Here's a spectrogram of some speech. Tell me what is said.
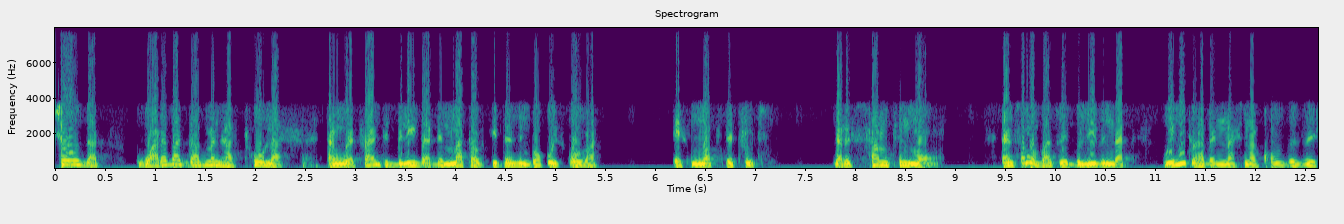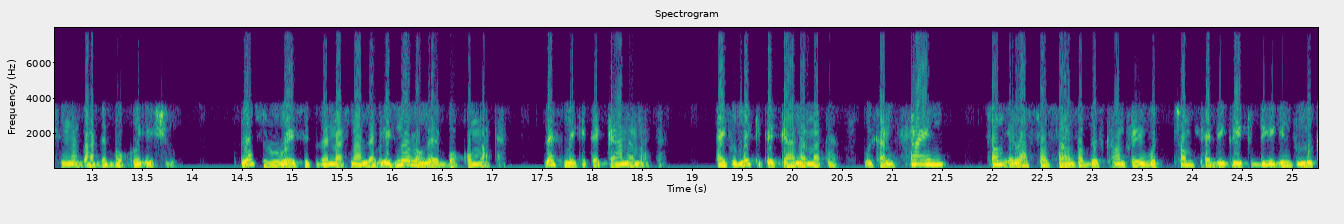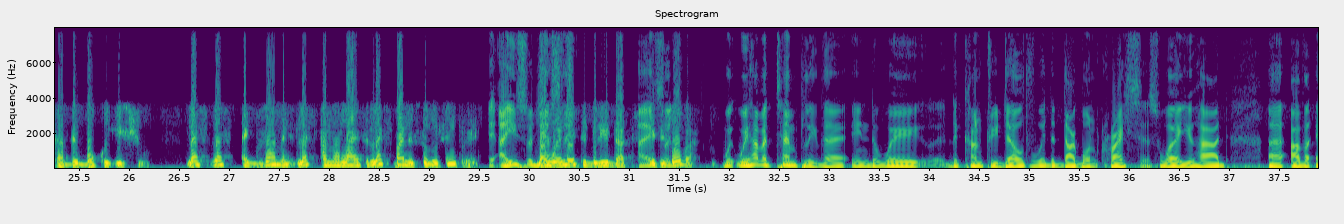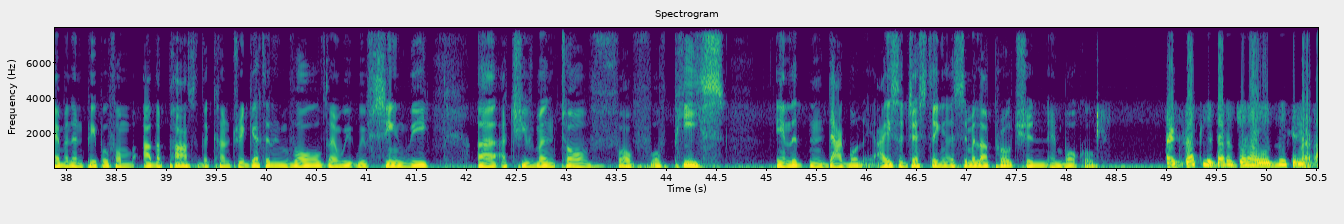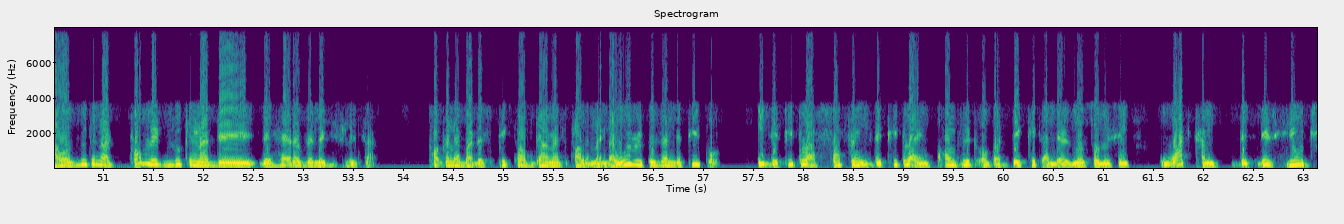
shows that whatever government has told us, and we're trying to believe that the matter of chieftains in Bawku is over, is not the truth. There is something more. And some of us were believing that we need to have a national conversation about the Bawku issue. Let's raise it to the national level. It's no longer a Bawku matter. Let's make it a Ghana matter. And if we make it a Ghana matter, we can find some illustrious sons of this country with some pedigree to begin to look at the Bawku issue Let's let's examine it. Let's analyze it. Let's find a solution to it. Are you suggesting? But we're led to believe that it is over. We, we have a template there in the way the country dealt with the Dagbon crisis, where you had uh, other eminent people from other parts of the country getting involved, and we, we've seen the uh, achievement of, of, of peace in the in Dagbon. Are you suggesting a similar approach in, in Bawku? Exactly, that is what I was looking at. I was looking at probably looking at the, the head of the legislature talking about the Speaker of Ghana's Parliament, that we represent the people. If the people are suffering, if the people are in conflict over decades and there is no solution, what can this huge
